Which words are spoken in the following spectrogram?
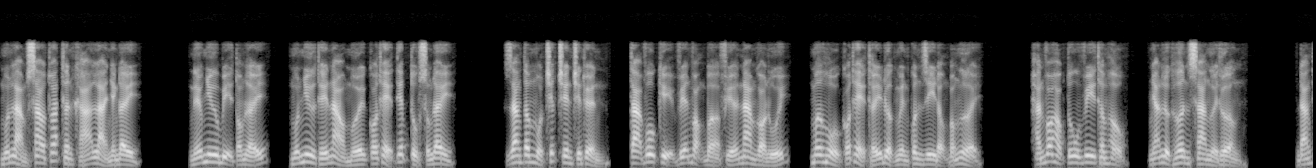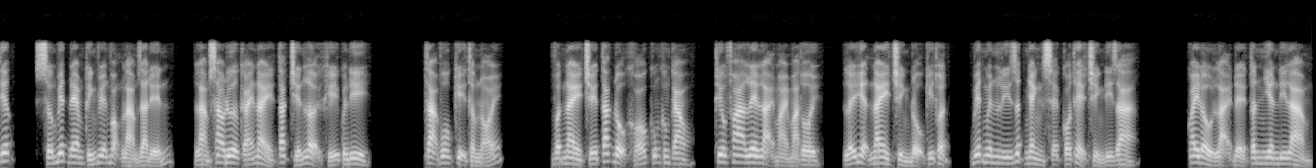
muốn làm sao thoát thân khá là nhanh đây? Nếu như bị tóm lấy, muốn như thế nào mới có thể tiếp tục sống đây? Giang tâm một chiếc trên chiến thuyền, tạ vô kỵ viễn vọng bờ phía nam gò núi, mơ hồ có thể thấy được nguyên quân di động bóng người. Hắn võ học tu vi thâm hậu, nhãn lực hơn xa người thường. Đáng tiếc, sớm biết đem kính viễn vọng làm ra đến, làm sao đưa cái này tác chiến lợi khí quên đi? Tạ vô kỵ thầm nói, vật này chế tác độ khó cũng không cao, thiêu pha lên lại mài mà thôi, lấy hiện nay trình độ kỹ thuật, biết nguyên lý rất nhanh sẽ có thể chỉnh đi ra. Quay đầu lại để tân nhiên đi làm.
